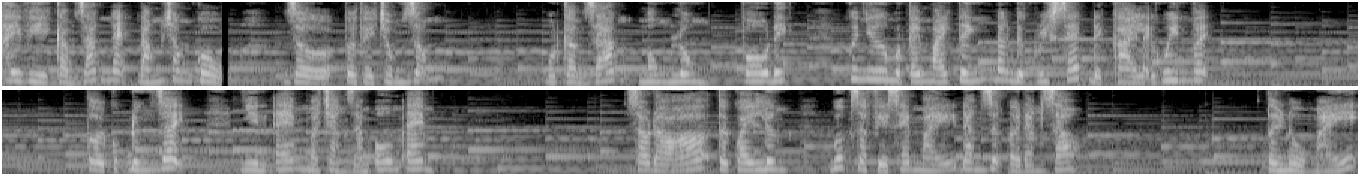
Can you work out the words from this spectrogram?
Thay vì cảm giác nghẹn đắng trong cổ, giờ tôi thấy trống rỗng. Một cảm giác mông lung, vô định, cứ như một cái máy tính đang được reset để cài lại Win vậy. Tôi cũng đứng dậy, nhìn em mà chẳng dám ôm em sau đó tôi quay lưng, bước ra phía xe máy đang dựng ở đằng sau. Tôi nổ máy.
